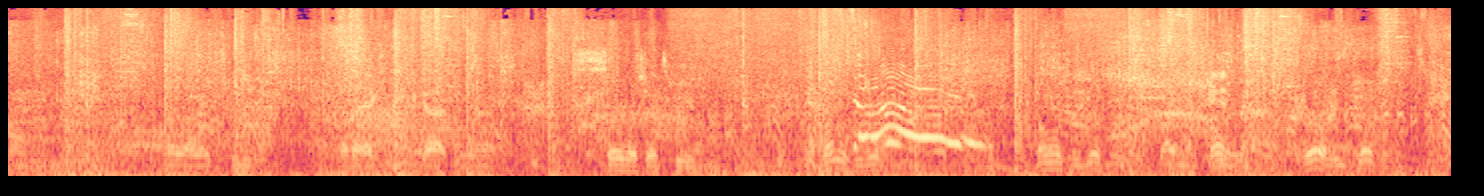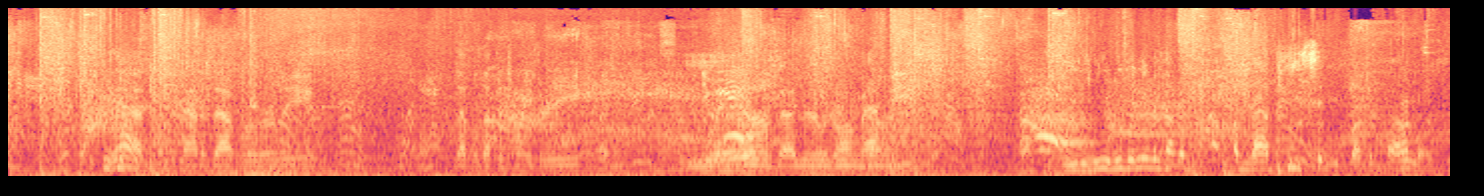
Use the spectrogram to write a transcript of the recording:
here. Oh, that XP. All that XP we got. Yeah. So much XP. Just driving the car early, killed him. Yeah, found us out real early leveled up to 23. But you Yeah. The dagger was Wrong map piece. We, we, we didn't even have a, a map piece and he fucking found us.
